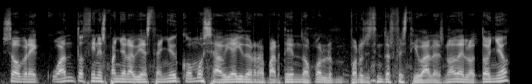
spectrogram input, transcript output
sobre cuánto cine español había este año y cómo se había ido repartiendo por los distintos festivales ¿no? del otoño,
